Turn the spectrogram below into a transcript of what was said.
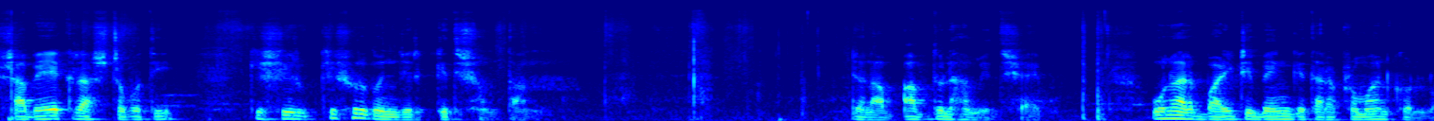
সাবেক রাষ্ট্রপতি কিশোর কিশোরগঞ্জের কৃতি সন্তান। জনাব আব্দুল হামিদ সাহেব। ওনার বাড়িটি ব্যঙ্গে তারা প্রমাণ করল।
